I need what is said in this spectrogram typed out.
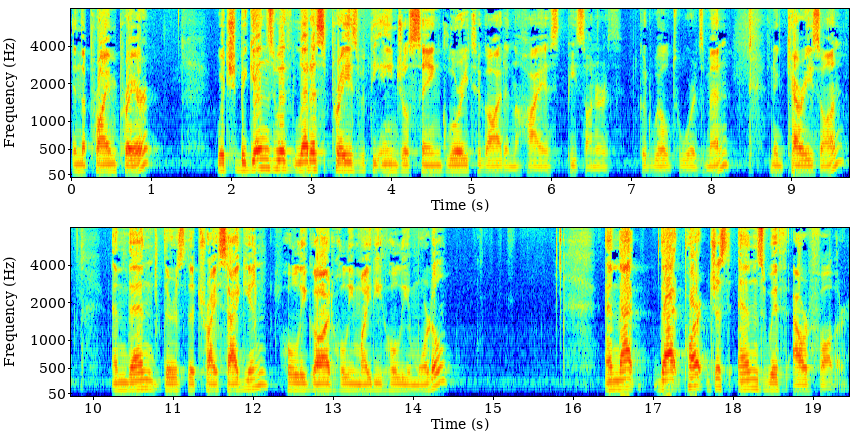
in the prime prayer, which begins with let us praise with the angels saying glory to God in the highest, peace on earth, goodwill towards men. And it carries on. And then there's the Trisagion, Holy God, Holy Mighty, Holy Immortal. And that, that part just ends with Our Father.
